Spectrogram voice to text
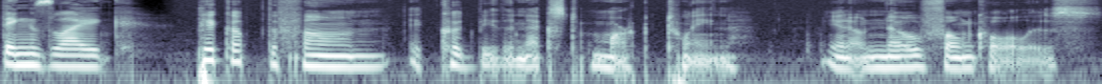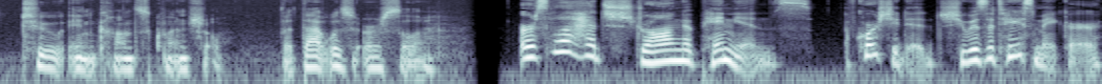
Things like Pick up the phone, it could be the next Mark Twain. You know, no phone call is too inconsequential. But that was Ursula. Ursula had strong opinions course she did. She was a tastemaker.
